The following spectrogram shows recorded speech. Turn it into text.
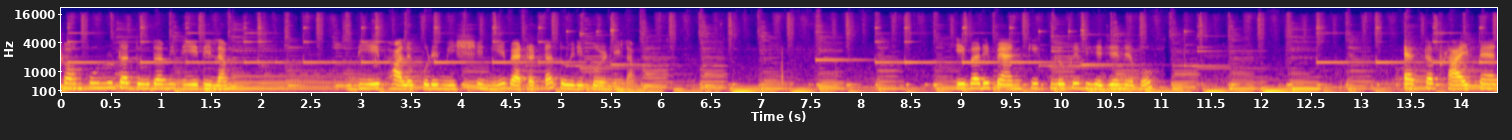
সম্পূর্ণটা দুধ আমি দিয়ে দিলাম। দিয়ে ভালো করে মিশিয়ে নিয়ে ব্যাটারটা তৈরি করে নিলাম। এবারে প্যানকেকগুলোকে ভেজে নেব। একটা ফ্রাই প্যান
